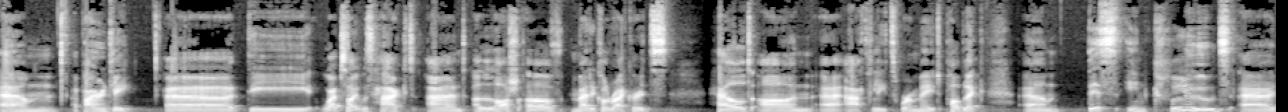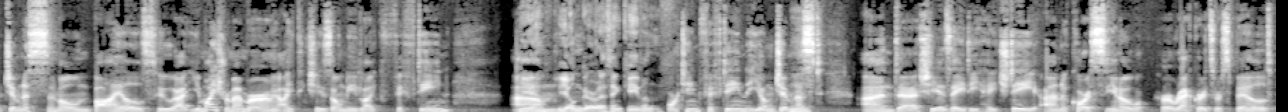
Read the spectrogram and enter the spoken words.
um, apparently, uh, the website was hacked, and a lot of medical records held on uh, athletes were made public. Um, this includes uh, gymnast Simone Biles, who uh, you might remember. I, mean, I think she's only like 15. Um, yeah, younger, I think, even. 14, 15, young gymnast, and uh, she has ADHD. And of course, you know, her records were spilled,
